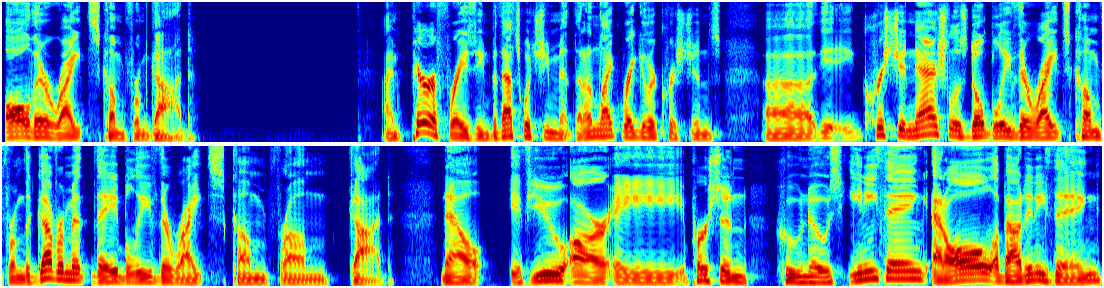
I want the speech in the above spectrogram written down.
all their rights come from God. I'm paraphrasing, but that's what she meant. That unlike regular Christians, uh, Christian nationalists don't believe their rights come from the government. They believe their rights come from God. Now, if you are a person who knows anything at all about anything,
